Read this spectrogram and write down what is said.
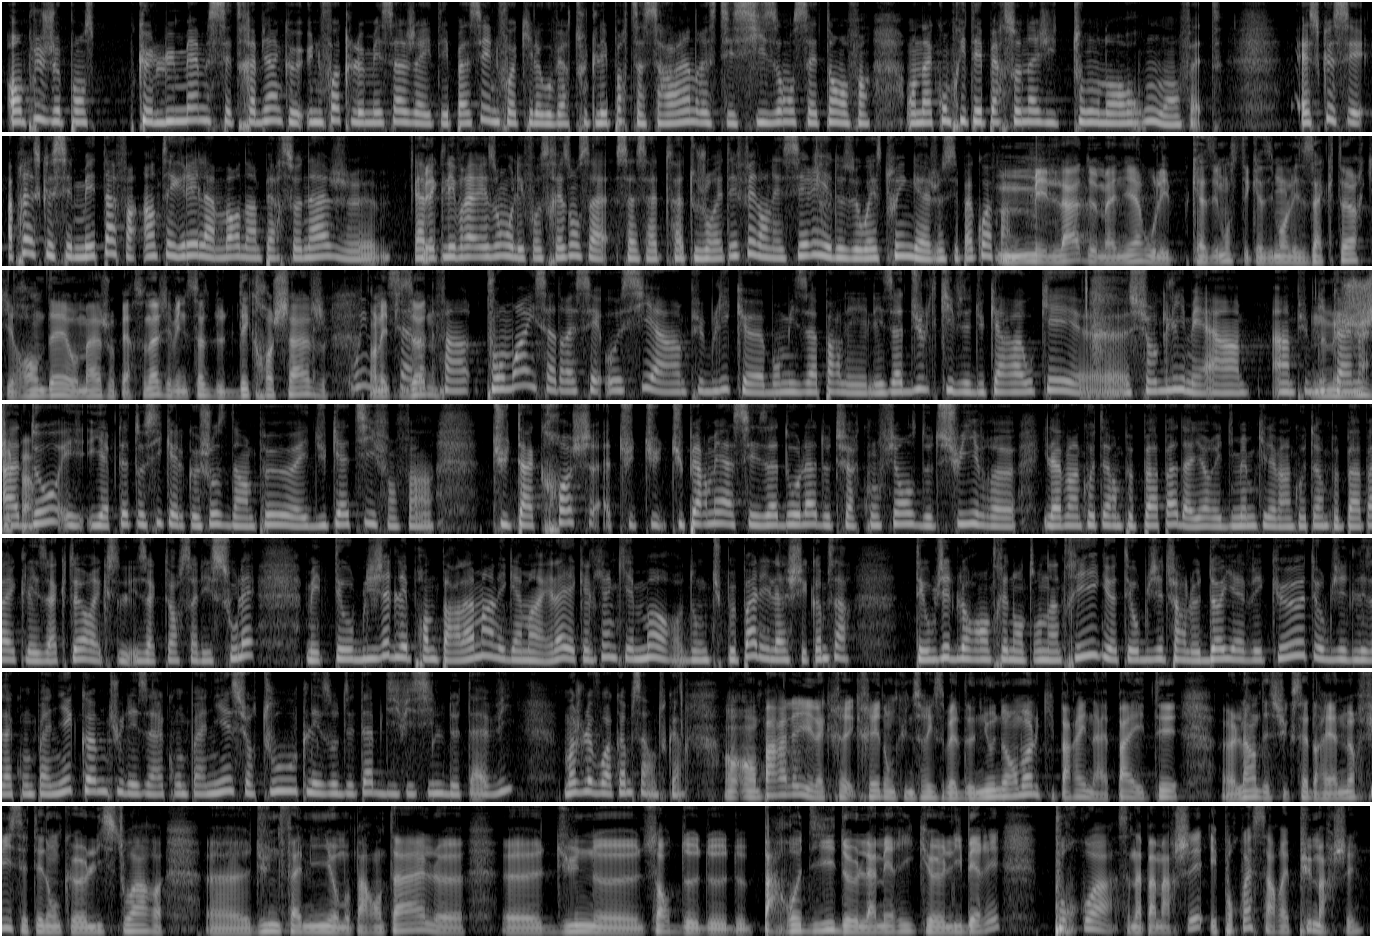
en plus, je pense que lui-même sait très bien qu'une fois que le message a été passé, une fois qu'il a ouvert toutes les portes, ça sert à rien de rester 6 ans, 7 ans. Enfin, on a compris tes personnages, ils tournent en rond en fait. Est-ce que c'est après est-ce que c'est méta, enfin intégrer la mort d'un personnage euh, avec les vraies raisons ou les fausses raisons, ça, ça, ça- ça a toujours été fait dans les séries et de The West Wing, je sais pas quoi. Mais là de manière où les, quasiment c'était quasiment les acteurs qui rendaient hommage au personnage il y avait une sorte de décrochage Oui, dans l'épisode Enfin, pour moi, il s'adressait aussi à un public, euh, bon, mis à part les, les adultes qui faisaient du karaoké euh, sur Glee, mais à un, à un public quand même pas. ado. Et il y a peut-être aussi quelque chose d'un peu éducatif. Enfin, tu t'accroches, tu, tu- tu permets à ces ados-là de te faire confiance, de te suivre. Il avait un côté un peu papa, d'ailleurs, il dit même qu'il avait un côté un peu papa avec les acteurs et que les acteurs, ça les saoulait. Mais tu es obligé de les prendre par la main, les gamins. Et là, il y a quelqu'un qui est mort, donc tu peux pas les lâcher comme ça. Tu es obligé de leur rentrer dans ton intrigue, tu es obligé de faire le deuil avec eux, tu es obligé de les accompagner comme tu les as accompagnés sur toutes les autres étapes difficiles de ta vie. Moi, je le vois comme ça, en tout cas. En, parallèle, il a créé, donc une série qui s'appelle The New Normal, qui pareil n'a pas été euh, l'un des succès de Ryan Murphy. C'était donc euh, l'histoire euh, d'une famille homoparentale, d'une sorte de, parodie de l'Amérique libérée. Pourquoi ça n'a pas marché et pourquoi ça aurait pu marcher?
